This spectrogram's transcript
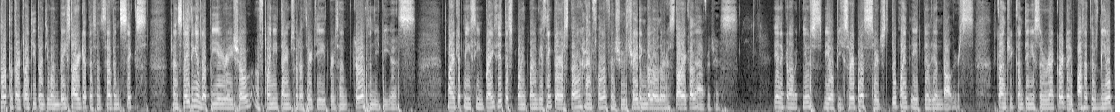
Note that our 2021 base target is at 7.6, translating into a PE ratio of 20 times with a 38% growth in EPS. Market may seem pricey at this point, but we think there are still a handful of issues trading below their historical averages. In economic news, BOP surplus surged $2.8 billion. The country continues to record a positive BOP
